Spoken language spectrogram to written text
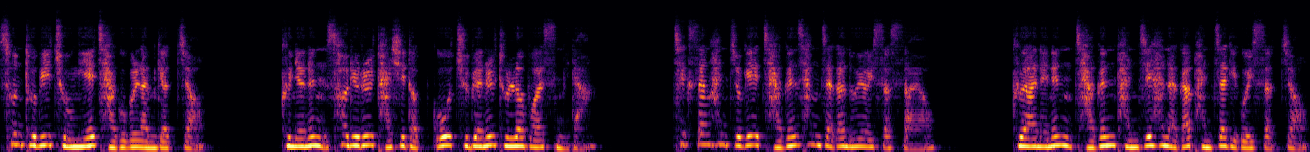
손톱이 종이에 자국을 남겼죠. 그녀는 서류를 다시 덮고 주변을 둘러보았습니다. 책상 한쪽에 작은 상자가 놓여 있었어요. 그 안에는 작은 반지 하나가 반짝이고 있었죠.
